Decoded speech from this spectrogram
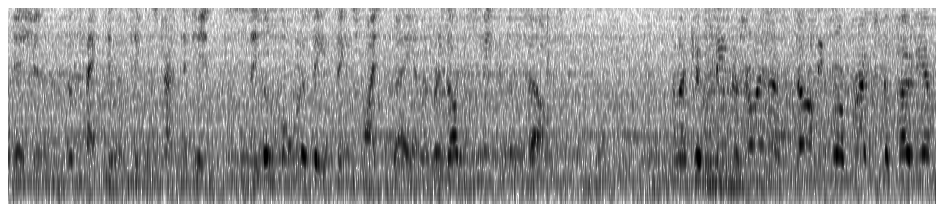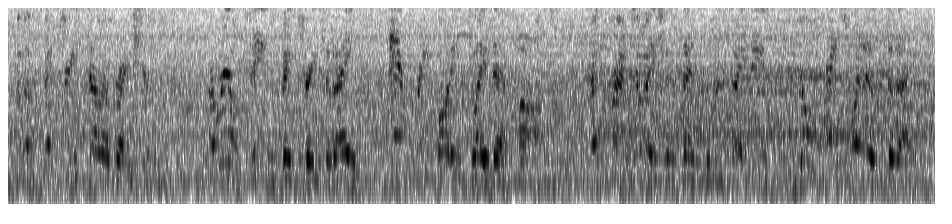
conditions, and perfecting the team strategies. They got all of these things right today, and the results speak for themselves. And I can see the drivers starting to approach the podium for the victory celebrations. A real team victory today. Everybody played their part. Congratulations then to Mercedes, your race winners today.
